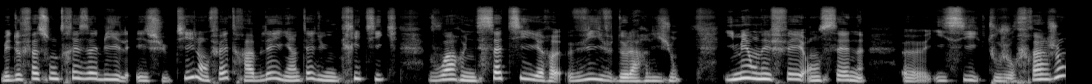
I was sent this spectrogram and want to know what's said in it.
mais de façon très habile et subtile, en fait, Rabelais y intègre une critique, voire une satire vive de la religion. Il met en effet en scène euh, ici toujours Frère Jean,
